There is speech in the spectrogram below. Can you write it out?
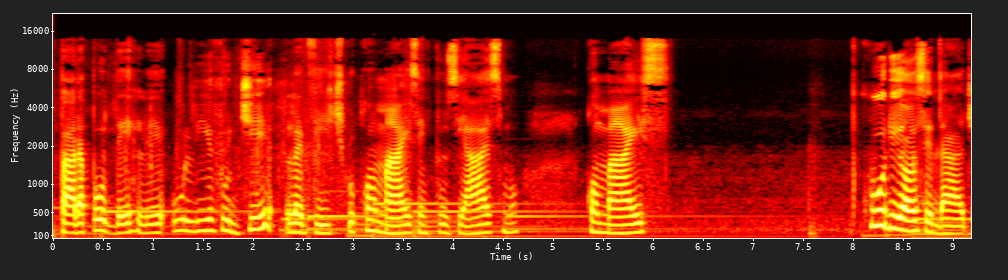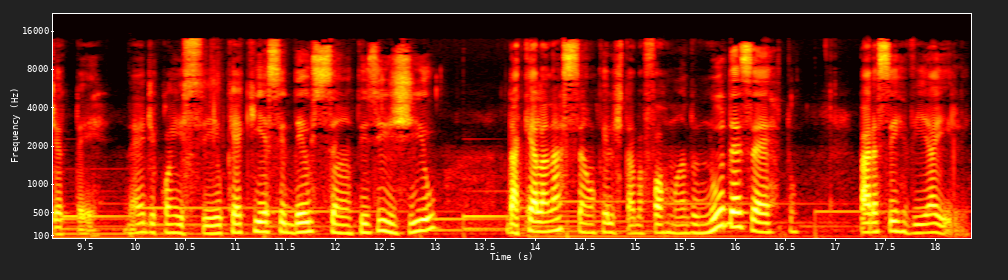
para poder ler o livro de Levítico com mais entusiasmo, com mais curiosidade até, né, de conhecer o que é que esse Deus Santo exigiu daquela nação que ele estava formando no deserto para servir a ele.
